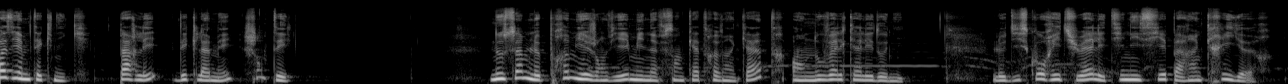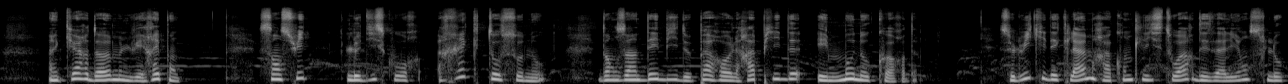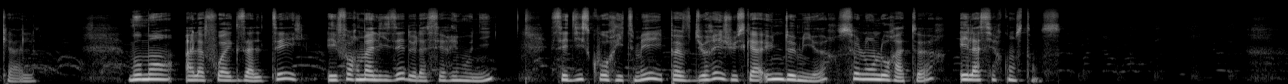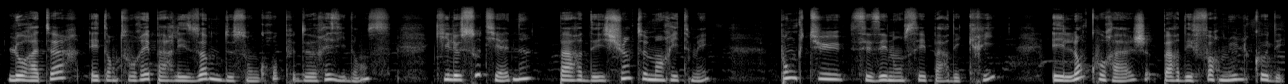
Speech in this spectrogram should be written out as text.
Troisième technique, parler, déclamer, chanter. Nous sommes le 1er janvier 1984 en Nouvelle-Calédonie. Le discours rituel est initié par un crieur. Un chœur d'homme lui répond. S'ensuit le discours recto sono dans un débit de paroles rapide et monocorde. Celui qui déclame raconte l'histoire des alliances locales. Moment à la fois exalté et formalisée de la cérémonie. Ces discours rythmés peuvent durer jusqu'à une demi-heure selon l'orateur et la circonstance. L'orateur est entouré par les hommes de son groupe de résidence qui le soutiennent par des chuintements rythmés, ponctuent ses énoncés par des cris et l'encouragent par des formules codées.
